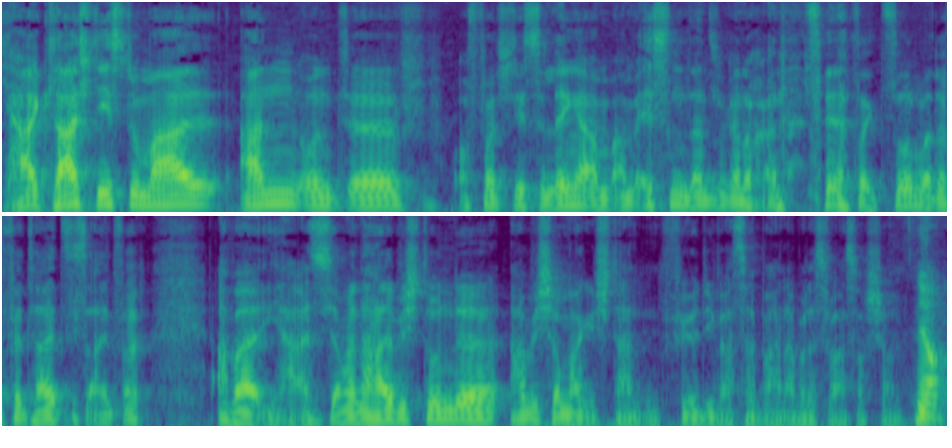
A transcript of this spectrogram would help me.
ja, klar stehst du mal an und äh, oftmals stehst du länger am, am Essen, dann sogar noch an der Attraktion, weil da verteilt sich einfach. Aber ja, also ich habe eine halbe Stunde habe ich schon mal gestanden für die Wasserbahn, aber das war's auch schon. Ja,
